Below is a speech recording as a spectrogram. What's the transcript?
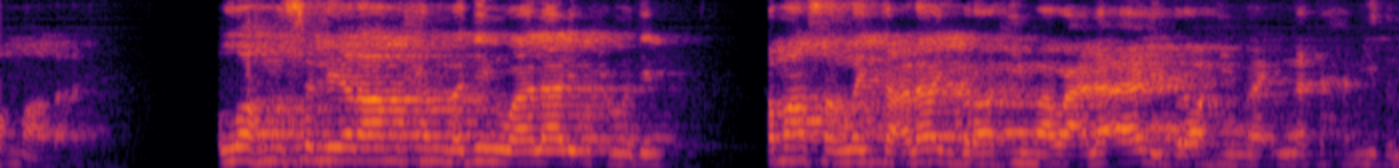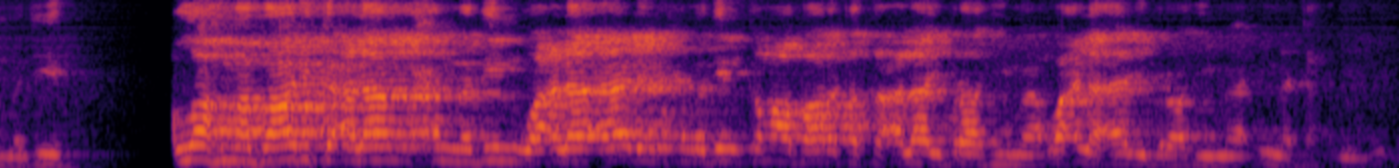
أما بعد. اللهم صل على محمد وعلى آل محمد. كما صليت على إبراهيم وعلى آل إبراهيم إنك حميد مجيد. اللهم بارك على محمد وعلى آل محمد كما باركت على إبراهيم وعلى آل إبراهيم إنك حميد مجيد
